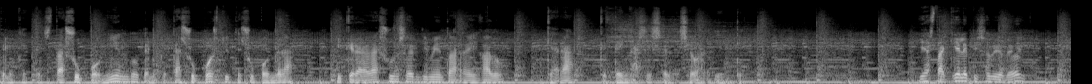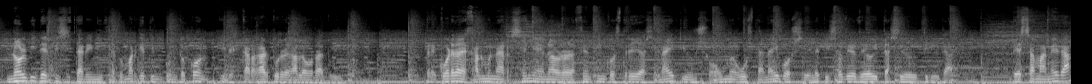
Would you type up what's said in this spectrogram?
de lo que te está suponiendo, de lo que te ha supuesto y te supondrá, y crearás un sentimiento arraigado que hará que tengas ese deseo ardiente. Y hasta aquí el episodio de hoy. No olvides visitar iniciatumarketing.com y descargar tu regalo gratuito. Recuerda dejarme una reseña y una valoración 5 estrellas en iTunes o un me gusta en iVoox si el episodio de hoy te ha sido de utilidad. De esa manera,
